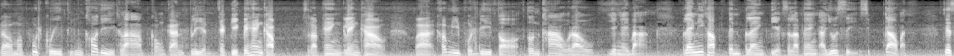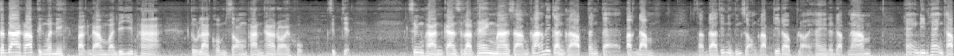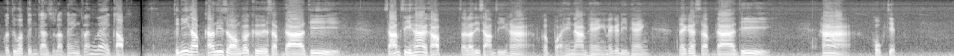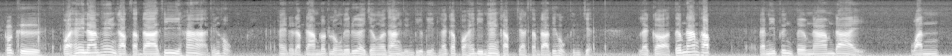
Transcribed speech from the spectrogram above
เรามาพูดคุยถึงข้อดีครับของการเปลี่ยนจากเปียกไปแห้งครับสำหรับแห้งแกล้งข้าว ว่าเขามีผลดีต่อต้นข้าวเรายังไงบ้าง แปลงนี้ครับเป็นแปลงเปียกสลับแห้งอายุ 49 วันเจ็ดสัปดาห์ครับ ถึงวันนี้ปักดำวันที่ 25 ตุลาคม 2567 ซึ่งผ่านการสลับแห้งมา 3 ครั้งด้วยกันครับ ตั้งแต่ปักดำสัปดาห์ที่ 1-2 ครับ ที่เราปล่อยให้ระดับน้ำ แห้งดินแห้งครับ ก็ถือว่าเป็นการสลับแห้งครั้งแรกครับ ทีนี้ครับครั้งที่ 2 ก็คือสัปดาห์ที่ 3 4 5 ครับ สัปดาห์ที่ 3 4 5 ก็ปล่อยให้น้ำแห้งแล้วก็ดินแห้ง แล้วก็สัปดาห์ที่ 5 6 7 ก็คือปล่อยให้น้ำแห้งครับ สัปดาห์ที่5ถึง6ให้ระดับน้ำลดลงเรื่อยๆจนกระทั่งถึงผิวดิน แล้วก็ปล่อยให้ดินแห้งครับจากสัปดาห์ที่6ถึง7แล้วก็เติมน้ำครับแปลงนี้เพิ่งเติมน้ำได้วัน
